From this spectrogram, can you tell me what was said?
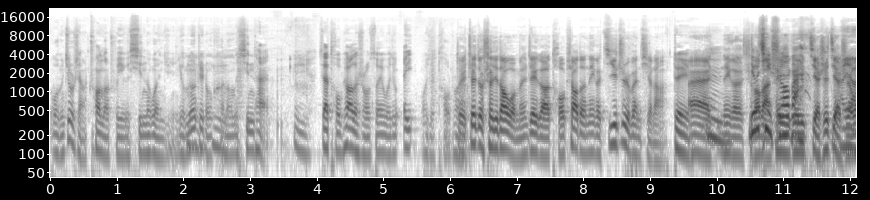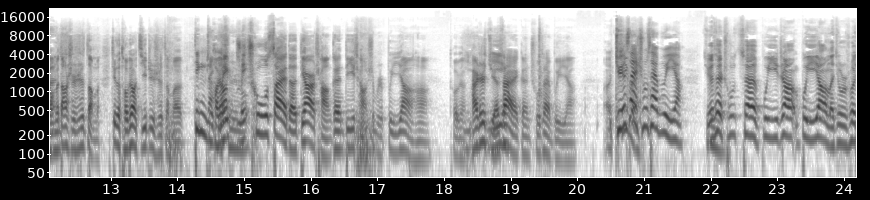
我们就是想创造出一个新的冠军，有没有这种可能的心态呢？嗯，在投票的时候，所以我就哎我就投出来了。对，这就涉及到我们这个投票的那个机制问题了。对哎，嗯那个石有老板可以给解释解释，我们当时是怎么这个投票机制是怎么？定的好像初赛的第二场跟第一场是不是不一样哈？投票还是决赛跟初赛不一样？呃决赛初赛不一样，决赛、初赛不一样不一样呢，就是说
